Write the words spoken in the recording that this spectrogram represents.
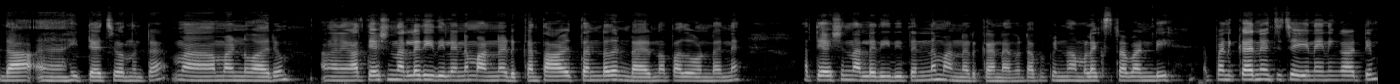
ഇതാ ഹിറ്റാച്ച് വന്നിട്ട് മണ്ണ് വാരും അങ്ങനെ അത്യാവശ്യം നല്ല രീതിയിൽ തന്നെ മണ്ണെടുക്കാൻ താഴ്ത്തേണ്ടതുണ്ടായിരുന്നു. അപ്പോൾ അതുകൊണ്ട് തന്നെ അത്യാവശ്യം നല്ല രീതിയിൽ തന്നെ മണ്ണെടുക്കാണ്ടായിരുന്നു കേട്ടോ അപ്പോൾ പിന്നെ നമ്മൾ എക്സ്ട്രാ വണ്ടി പണിക്കാരനെ വെച്ച് ചെയ്യുന്നതിനും കാട്ടിയും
